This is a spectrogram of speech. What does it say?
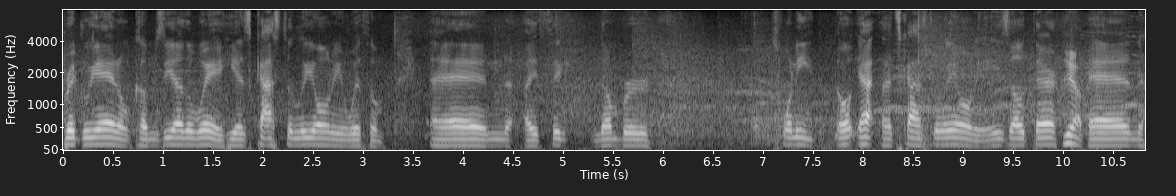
Brigliano comes the other way. He has Castiglione with him. And I think number 20, oh yeah, that's Castiglione. He's out there. Yep. And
